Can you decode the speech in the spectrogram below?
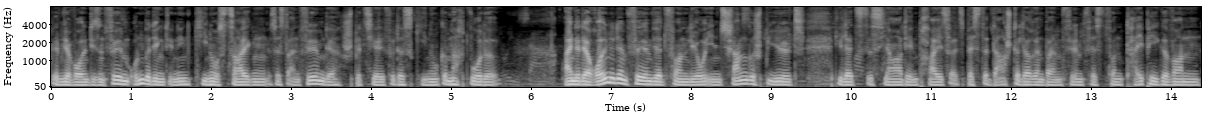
Denn wir wollen diesen Film unbedingt in den Kinos zeigen. Es ist ein Film, der speziell für das Kino gemacht wurde. Eine der Rollen in dem Film wird von Liu In-chang gespielt, die letztes Jahr den Preis als beste Darstellerin beim Filmfest von Taipei gewann.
